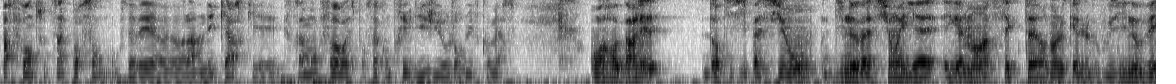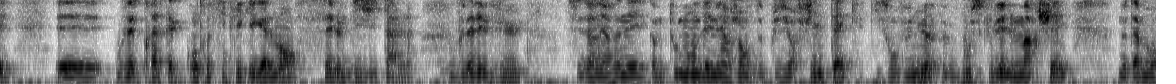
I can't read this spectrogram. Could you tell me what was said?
parfois en dessous de 5%. Donc vous avez euh, voilà, un écart qui est extrêmement fort et c'est pour ça qu'on privilégie aujourd'hui le commerce. On va reparler d'anticipation, d'innovation. Il y a également un secteur dans lequel vous innovez et vous êtes presque contre-cyclique également, c'est le digital. Vous avez vu ces dernières années, comme tout le monde, l'émergence de plusieurs fintech qui sont venus un peu bousculer le marché notamment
